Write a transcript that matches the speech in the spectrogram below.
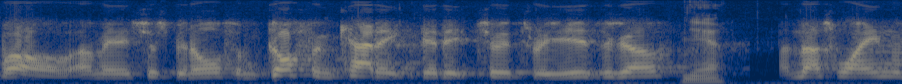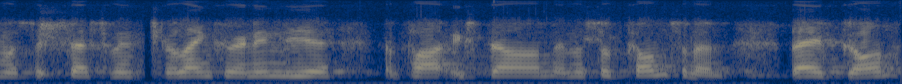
Well, I mean, it's just been awesome. Gough and Caddick did it two or three years ago. Yeah. And that's why England was successful in Sri Lanka and India and Pakistan and the subcontinent. They've gone.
